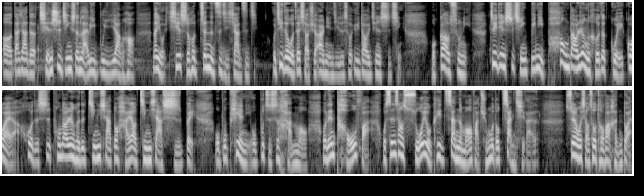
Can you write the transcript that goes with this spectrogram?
呃，大家的前世今生来历不一样哈。那有些时候真的自己吓自己。我记得我在小学二年级的时候遇到一件事情。我告诉你，这件事情比你碰到任何的鬼怪啊，或者是碰到任何的惊吓，都还要惊吓十倍。我不骗你，我不只是汗毛，我连头发，我身上所有可以站的毛发全部都站起来了。虽然我小时候头发很短，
